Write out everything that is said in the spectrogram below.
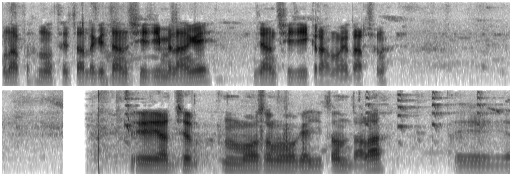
ਹੁਣ ਆਪਾਂ ਤੁਹਾਨੂੰ ਉੱਥੇ ਚੱਲ ਕੇ ਏਜੰਸੀ ਜੀ ਮਿਲਾਂਗੇ, ਏਜੰਸੀ ਜੀ ਕਰਾਵਾਂਗੇ ਦਰਸ਼ਨ। ਤੇ ਅੱਜ ਮੌਸਮ ਹੋ ਗਿਆ ਜੀ ਧੁੰਦ ਵਾਲਾ। ਤੇ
